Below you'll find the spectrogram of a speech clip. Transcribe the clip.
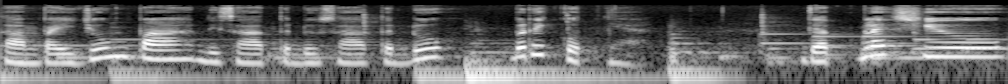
Sampai jumpa di saat teduh-saat teduh berikutnya. God bless you.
